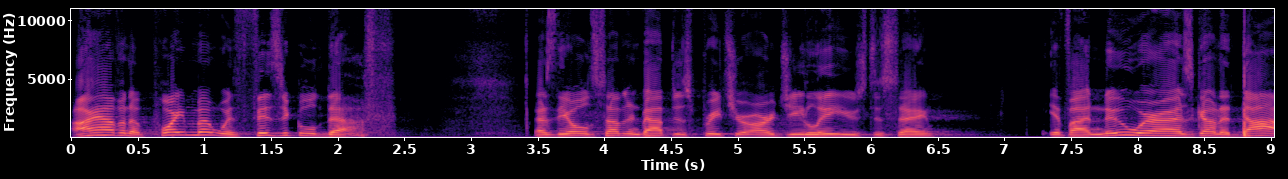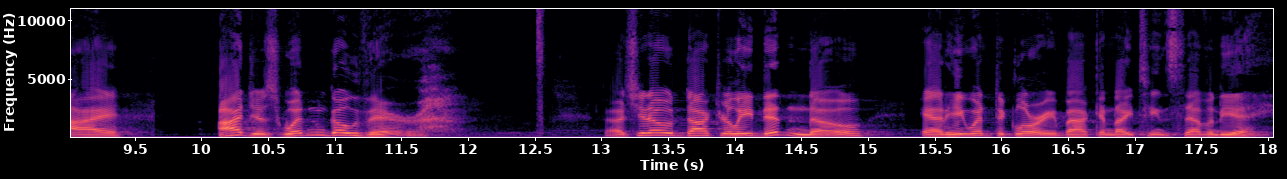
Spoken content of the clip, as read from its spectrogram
I have an appointment with physical death. As the old Southern Baptist preacher R.G. Lee used to say, if I knew where I was going to die, I just wouldn't go there. Uh, but you know, Dr. Lee didn't know, and he went to glory back in 1978.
